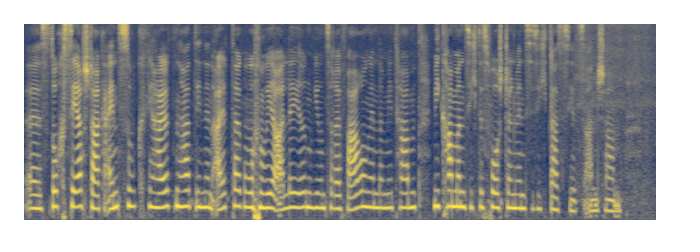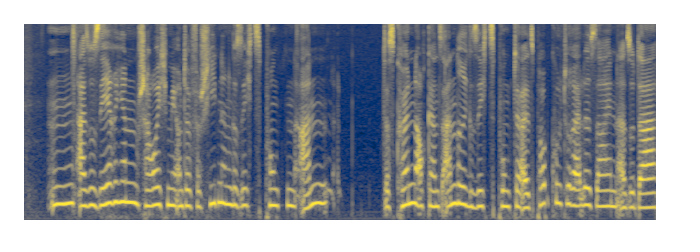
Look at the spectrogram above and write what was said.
äh, es doch sehr stark Einzug gehalten hat in den Alltag, wo wir alle irgendwie unsere Erfahrungen damit haben. Wie kann man sich das vorstellen, wenn Sie sich das jetzt anschauen? Mm, also Serien schaue ich mir unter verschiedenen Gesichtspunkten an das können auch ganz andere Gesichtspunkte als popkulturelle sein. Also da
